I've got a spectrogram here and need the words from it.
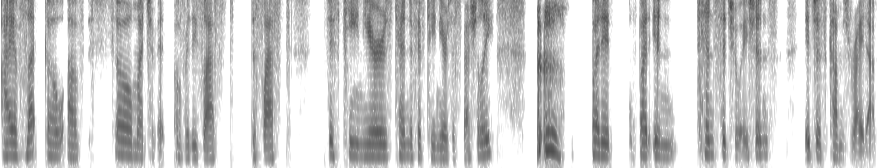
I have let go of so much of it over these last this last 15 years, 10 to 15 years especially. but it but in tense situations, it just comes right up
